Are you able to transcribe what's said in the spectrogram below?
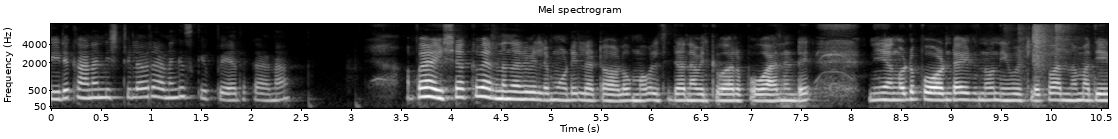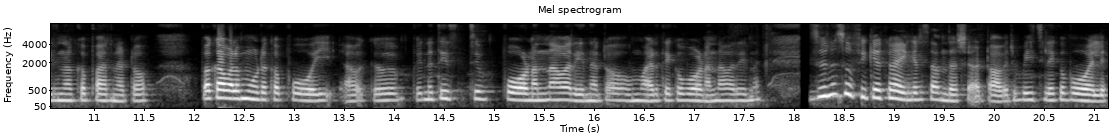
വീഡിയോ കാണാൻ ഇഷ്ടമുള്ളവരാണെങ്കിൽ സ്കിപ്പ് ചെയ്യാതെ കാണാം. അപ്പോൾ ഐഷക്ക് വരണമെന്നൊരു വലിയ മൂടില്ല കേട്ടോ അവൾ ഉമ്മ വിളിച്ചിട്ടാണ് അവർക്ക് വേറെ പോകാനുണ്ട് നീ അങ്ങോട്ട് പോകണ്ടായിരുന്നു. നീ വീട്ടിലേക്ക് വന്നാൽ മതിയായിരുന്നു പറഞ്ഞു കേട്ടോ അപ്പോൾ അവളെ മൂടൊക്കെ പോയി. അവൾക്ക് പിന്നെ തിരിച്ച് പോകണം എന്നാണ് പറയുന്നത് കേട്ടോ ഉമ്മാരത്തേക്ക് പോകണം എന്നാണ് പറയുന്നത് ഇസുവിനും സുഫിക്കൊക്കെ ഭയങ്കര സന്തോഷമാണ് കേട്ടോ അവർ ബീച്ചിലേക്ക് പോകല്ലേ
